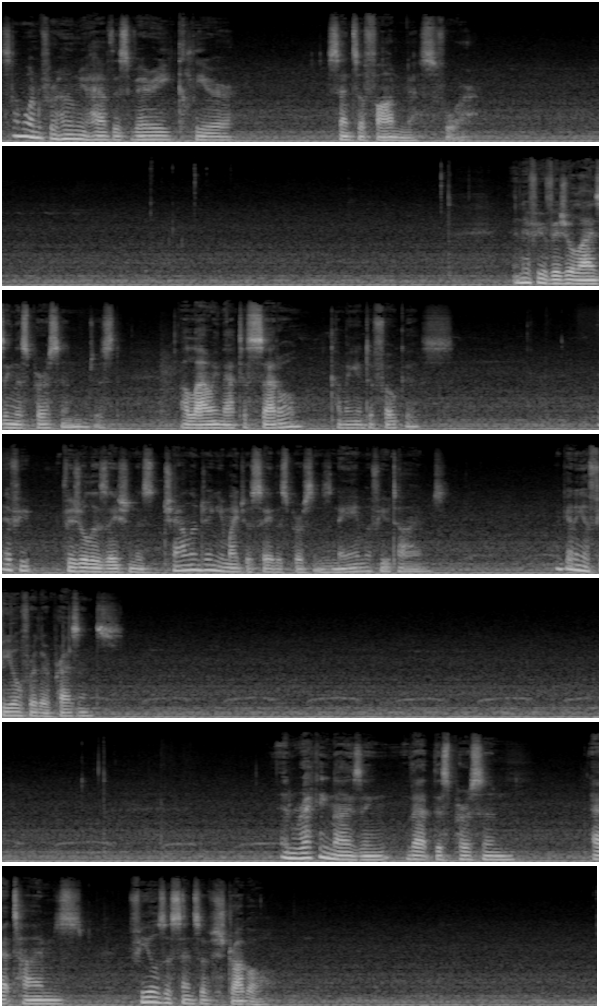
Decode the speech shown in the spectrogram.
Someone for whom you have this very clear sense of fondness for. And if you're visualizing this person, just allowing that to settle, coming into focus. If you, visualization is challenging, you might just say this person's name a few times. Getting a feel for their presence. And recognizing that this person at times feels a sense of struggle.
